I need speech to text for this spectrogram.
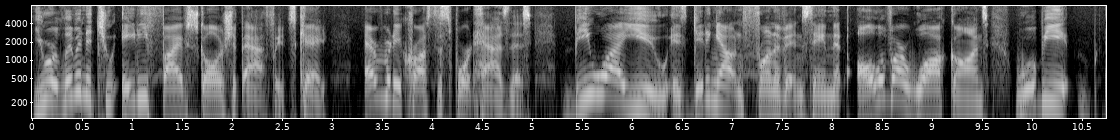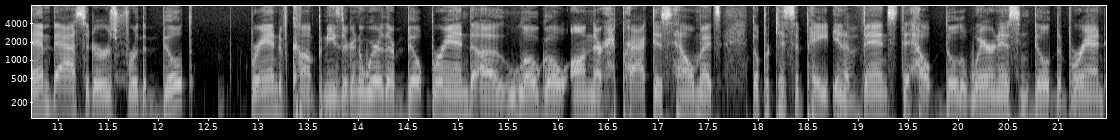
you are limited to 85 scholarship athletes. Okay. Everybody across the sport has this. BYU is getting out in front of it and saying that all of our walk ons will be ambassadors for the Built brand of companies. They're going to wear their Built brand uh, logo on their practice helmets. They'll participate in events to help build awareness and build the brand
